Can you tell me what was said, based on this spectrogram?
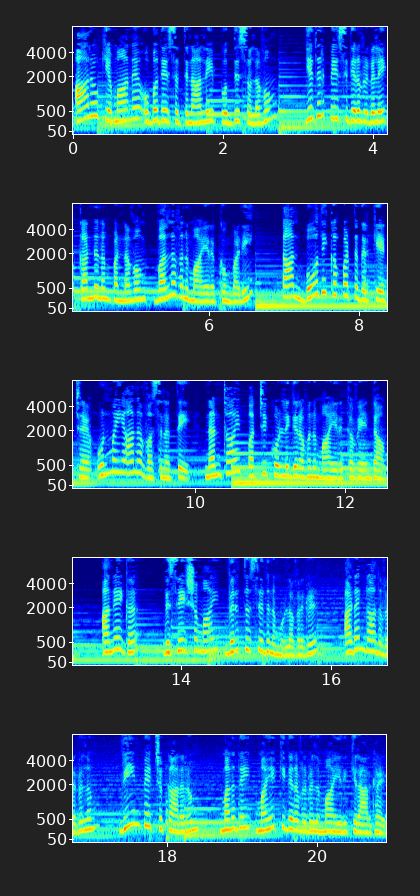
ஆரோக்கியமான உபதேசத்தினாலே புத்தி சொல்லவும் எதிர் பேசுகிறவர்களை கண்டனம் பண்ணவும் வல்லவனுமாயிருக்கும்படி தான் போதிக்கப்பட்டதற்கேற்ற உண்மையான வசனத்தை நன்றாய் பற்றிக் கொள்ளுகிறவனுமாயிருக்க வேண்டாம். அநேகர் விசேஷமாய் விருத்த சேதனமுள்ளவர்கள் அடங்காதவர்களும் வீண் பேச்சுக்காரரும் மனதை மயக்குகிறவர்களுமாயிருக்கிறார்கள்.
